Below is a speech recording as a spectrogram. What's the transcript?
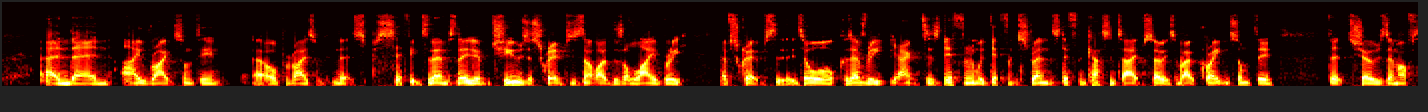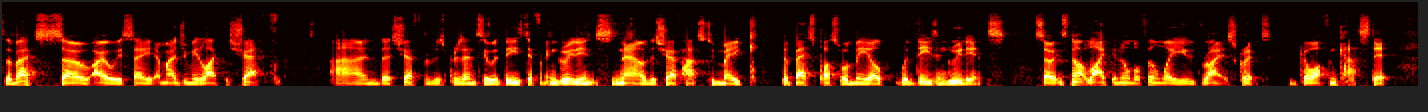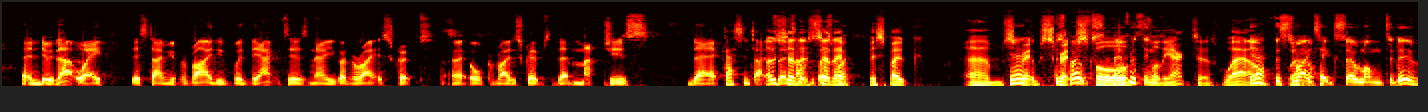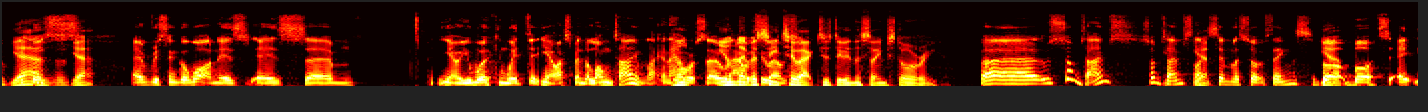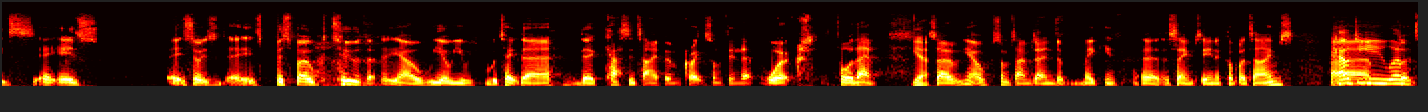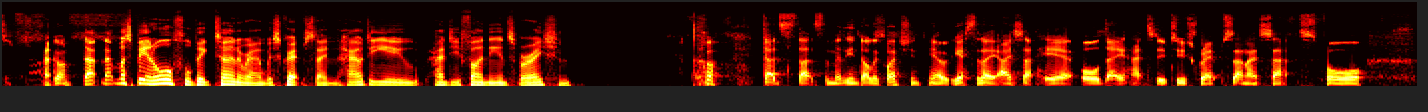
and then I write something uh, or provide something that's specific to them. So they don't choose a script. It's not like there's a library of scripts. It's all because every actor is different with different strengths, different casting types. So it's about creating something that shows them off to the best. So I always say, imagine me like a chef, and the chef is presented with these different ingredients. Now the chef has to make the best possible meal with these ingredients. So it's not like a normal film where you'd write a script, go off and cast it, and do it that way. This time you're provided with the actors. Now you've got to write a script uh, or provide a script that matches their casting type. Oh, so, that, so they're why- bespoke um, Yeah, scripts, for everything. for the actors. Wow. Yeah, this is why it takes so long to do. Yeah, because yeah. every single one is is um, you know you're working with. You know, I spend a long time, like an hour You'll, or so. you'll hour, never two see hours. two actors doing the same story. Uh, sometimes, sometimes like Yeah. similar sort of things, but Yeah. but it's it is. So it's it's bespoke to the you know you you take their their casting type and create something that works for them. Yeah. So you know sometimes I end up making uh, the same scene a couple of times. How do you? Um, but- on. That that must be an awful big turnaround with scripts. Then how do you how do you find the inspiration? that's that's the million dollar question. You know, yesterday I sat here all day. I had to do two scripts, and I sat for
